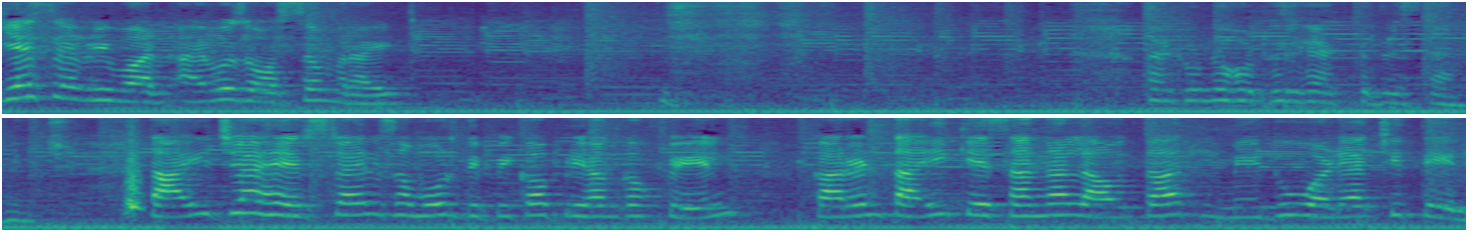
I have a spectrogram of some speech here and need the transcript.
Yes everyone I was awesome right I don't know how to react to this damage ताईच्या हेअरस्टाईल समोर दीपिका प्रियांका फेल कारण ताई केसांना लावतात मेदू वड्याची तेल.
